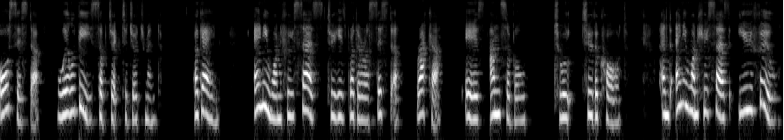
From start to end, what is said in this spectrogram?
or sister will be subject to judgment. Again, anyone who says to his brother or sister, Raca, is answerable to, to the court. And anyone who says, You fool,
